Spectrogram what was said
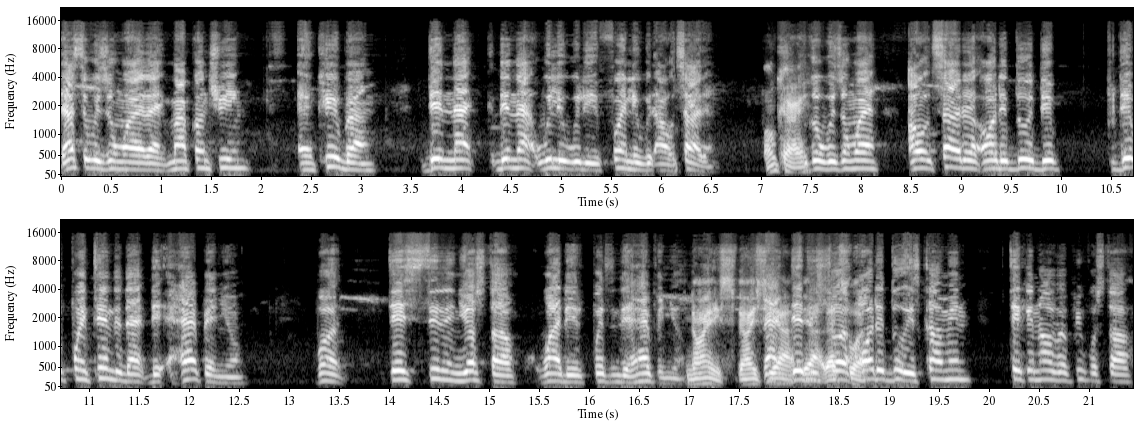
That's the reason why like my country and Cuba did not did not really really friendly with outsider. Okay. Because reason why outsider all they do they they pretend that they happen you, but they stealing your stuff while they pretend they happen you. Nice. Nice. That yeah. they Yeah. destroy That's all they do is come in, taking over people's stuff,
